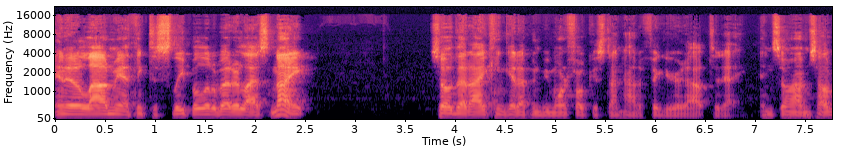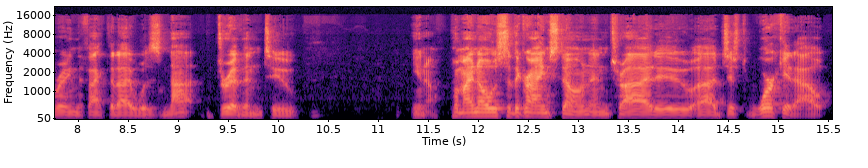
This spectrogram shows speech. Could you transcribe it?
And it allowed me, I think, to sleep a little better last night so that I can get up and be more focused on how to figure it out today. And so I'm celebrating the fact that I was not driven to you know, put my nose to the grindstone and try to uh, just work it out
